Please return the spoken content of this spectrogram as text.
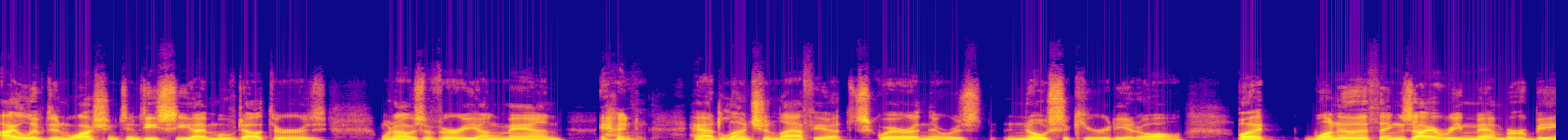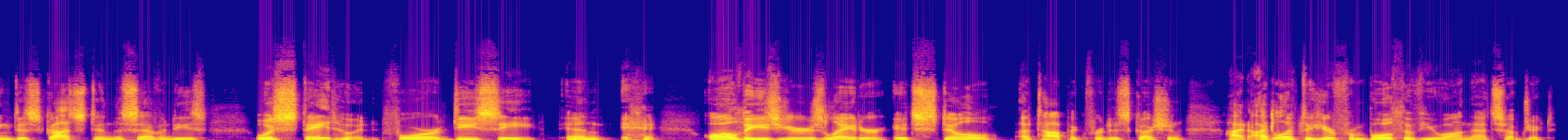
I lived in Washington, D.C. I moved out there as, when I was a very young man and had lunch in Lafayette Square, and there was no security at all. But one of the things I remember being discussed in the 70s was statehood for DC. And all these years later, it's still a topic for discussion. I'd, I'd love to hear from both of you on that subject.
